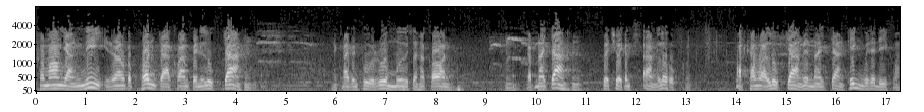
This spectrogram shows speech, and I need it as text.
พอมองอย่างนี้เราก็พ้นจากความเป็นลูกจ้างกลายเป็นผู้ร่วมมือสหกรณ์ กับนายจ้าง เพื่อช่วยกันสร้างโลกตัดคำว่าลูกจ้างหรือนายจ้างทิ้งไปจะดีกว่า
